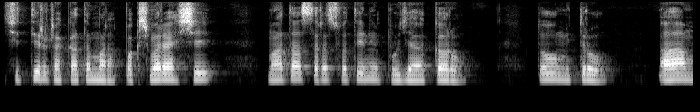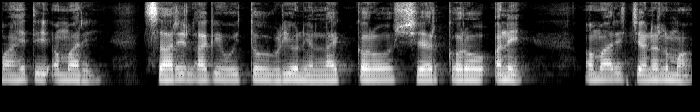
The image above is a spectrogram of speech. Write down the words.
સિત્તેર ટકા તમારા પક્ષમાં રહેશે. માતા સરસ્વતીની પૂજા કરો. તો મિત્રો, આ માહિતી અમારી સારી લાગી હોય તો વિડીયોને લાઈક કરો, શેર કરો અને અમારી ચેનલમાં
